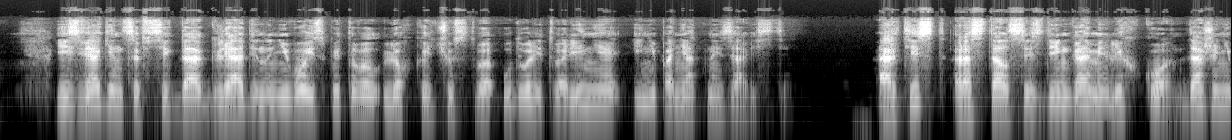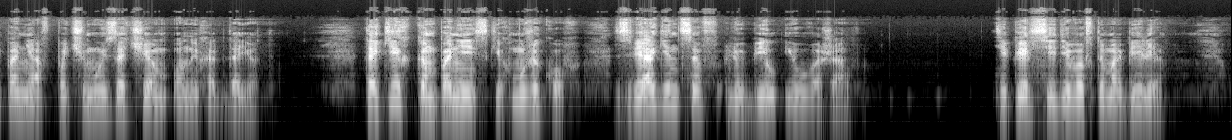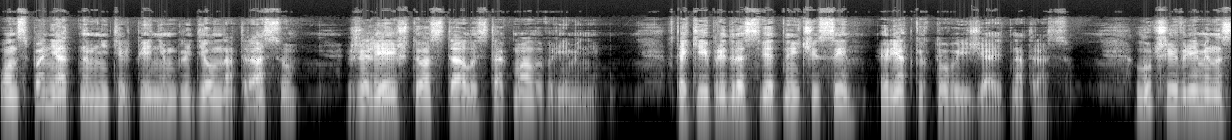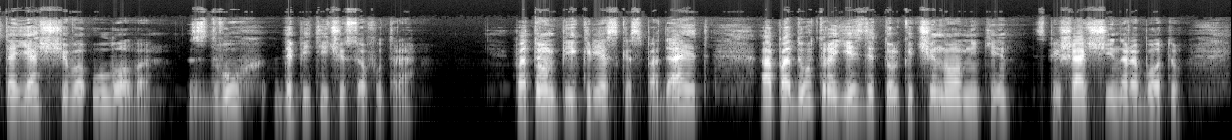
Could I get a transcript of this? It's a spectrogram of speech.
И Звягинцев, всегда глядя на него, испытывал легкое чувство удовлетворения и непонятной зависти. Артист расстался с деньгами легко, даже не поняв, почему и зачем он их отдает. Таких компанейских мужиков Звягинцев любил и уважал. Теперь, сидя в автомобиле, он с понятным нетерпением глядел на трассу, жалея, что осталось так мало времени. В такие предрассветные часы редко кто выезжает на трассу. Лучшее время настоящего улова с двух до пяти часов утра. Потом пик резко спадает, а под утро ездят только чиновники, спешащие на работу,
